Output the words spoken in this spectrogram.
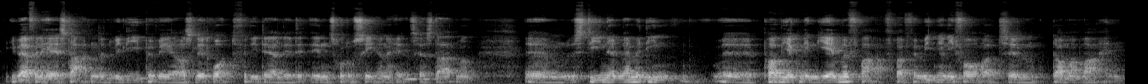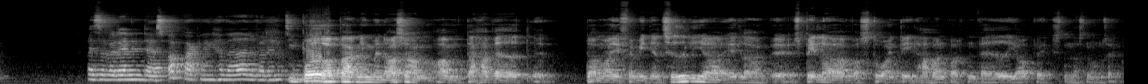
i hvert fald her i starten, at vi lige bevæger os lidt rundt, fordi det er lidt introducerende her til at starte med. Øhm, Stine, hvad med din øh, påvirkning hjemmefra, fra familien i forhold til dommervejen? Altså, hvordan deres opbakning har været, eller hvordan tænker Både opbakning, men også om, om der har været øh, dommer i familien tidligere, eller øh, spillere, hvor stor en del har håndbolden været i opvæksten og sådan ting.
